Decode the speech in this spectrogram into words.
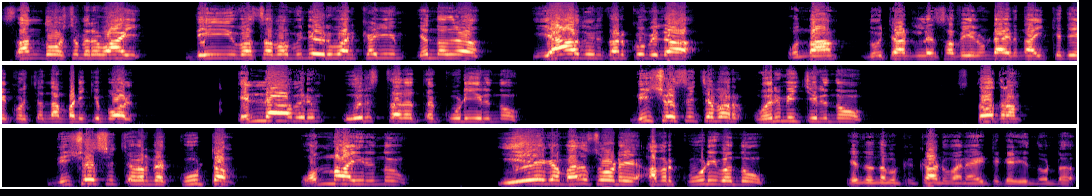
സന്തോഷപരമായി ദൈവസഭ മുന്നേറുവാൻ കഴിയും എന്നതിന് യാതൊരു തർക്കവുമില്ല. ഒന്നാം നൂറ്റാണ്ടിലെ സഭയിൽ ഉണ്ടായിരുന്ന ഐക്യതയെക്കുറിച്ച് നാം പഠിക്കുമ്പോൾ എല്ലാവരും ഒരു സ്ഥലത്ത് കൂടിയിരുന്നു. വിശ്വസിച്ചവർ ഒരുമിച്ചിരുന്നു. സ്തോത്രം. വിശ്വസിച്ചവരുടെ കൂട്ടം ഒന്നായിരുന്നു. ഏക മനസ്സോടെ അവർ കൂടി വന്നു എന്ന് നമുക്ക് കാണുവാനായിട്ട് കഴിയുന്നുണ്ട്.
